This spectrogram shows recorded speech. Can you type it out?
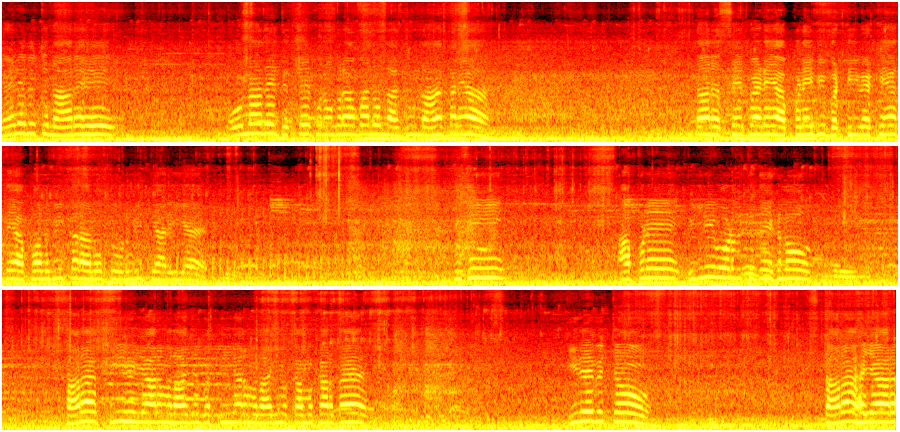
ਕਹਿਣੇ ਵਿੱਚ ਨਾ ਰਹੇ, ਉਹਨਾਂ ਦੇ ਦਿੱਤੇ ਪ੍ਰੋਗਰਾਮਾਂ ਨੂੰ ਲਾਗੂ ਨਾ ਕਰਿਆ, ਤਾਂ ਰੱਸੇ ਪੈੜੇ ਆਪਣੇ ਵੀ ਵੱਟੀ ਬੈਠੇ ਆ ਤੇ ਆਪਾਂ ਨੂੰ ਵੀ ਘਰਾਂ ਨੂੰ ਤੋੜਨ ਦੀ ਤਿਆਰੀ ਹੈ। ਤੁਸੀਂ ਆਪਣੇ ਬਿਜਲੀ ਬੋਰਡ ਵਿੱਚ ਦੇਖ ਲਓ, ਸਾਰਾ 30000 ਮੁਲਾਜ਼ਮ 32000 ਮੁਲਾਜ਼ਮ ਕੰਮ ਕਰਦਾ ਹੈ। ਜਿਹਦੇ ਵਿੱਚੋਂ 17000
